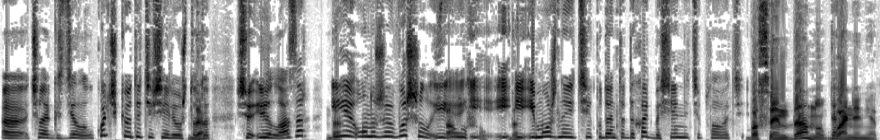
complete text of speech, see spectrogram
э, человек сделал укольчики вот эти все или что-то, Да. все, или лазер, Да. и он уже вышел, и, и- ушел, и- да. и- и можно идти куда-нибудь отдыхать, бассейн идти плавать. Бассейн да, но Да. баня нет.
